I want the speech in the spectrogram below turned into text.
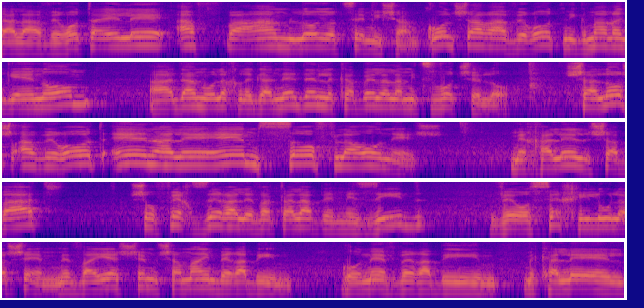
על העבירות האלה אף פעם לא יוצא משם. כל שאר העבירות נגמר הגיהנום, האדם הולך לגן עדן לקבל על המצוות שלו. שלוש עבירות אין עליהם סוף לעונש. מחלל שבת, שופך זרע לבטלה במזיד ועושה חילול השם, מבייש שם שמיים ברבים. גונב ברבים, מקלל,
